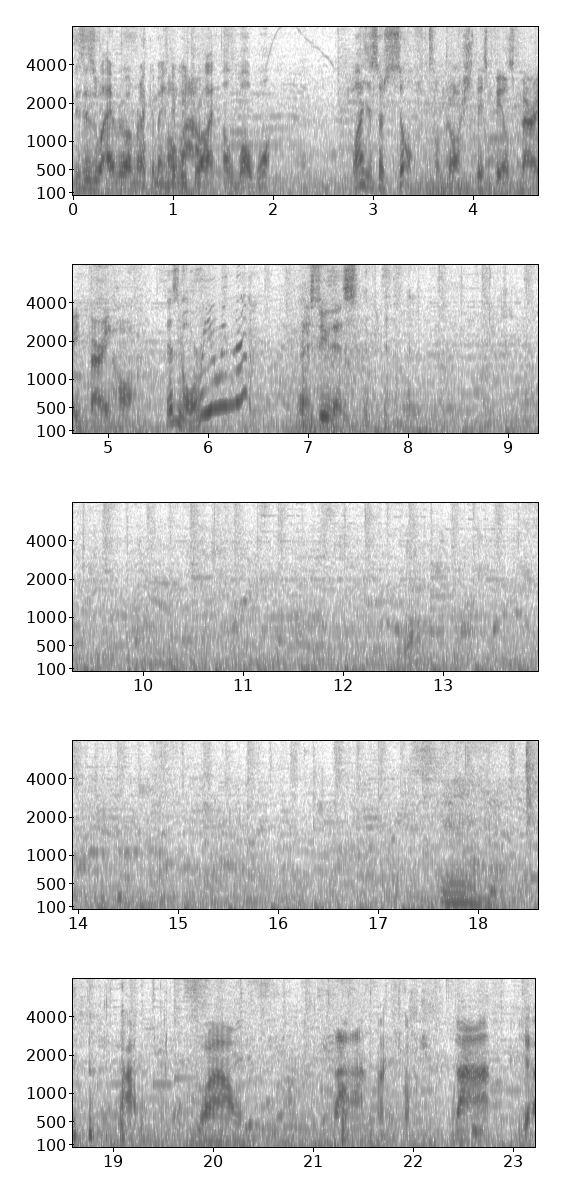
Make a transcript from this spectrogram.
This is what everyone recommended Oh, we try. Oh, whoa, what? Why is it so soft? Oh gosh, this feels very, very hot. There's an Oreo in there? Let's do this. What? wow. Wow. That, oh My gosh. that, Yeah.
